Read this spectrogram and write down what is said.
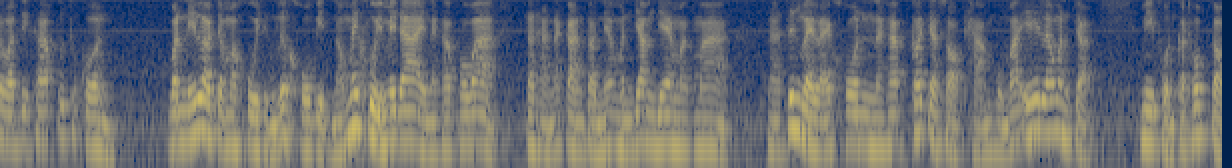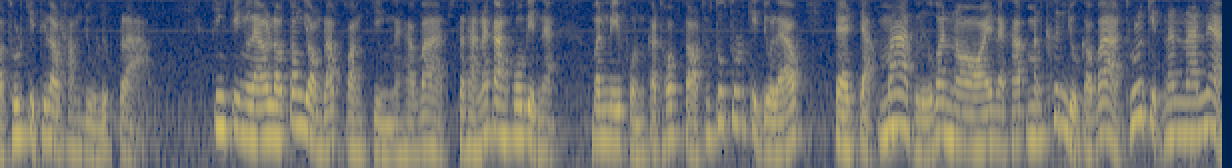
สวัสดีครับทุกๆคน วันนี้เราจะมาคุยถึงเรื่องโควิดเนาะไม่คุยไม่ได้นะครับ เพราะว่าสถานการณ์ตอนนี้มันย่ำแย่มากๆนะซึ่งหลายๆคนนะครับก็จะสอบถามผมว่าเอ๊ะแล้วมันจะมีผลกระทบต่อธุรกิจที่เราทำอยู่หรือเปล่า จริง ๆ แล้วเราต้องยอมรับความจริงนะครับว่าสถานการณ์โควิดเนี่ยมันมีผลกระทบต่อทุก ๆ ธุรกิจอยู่แล้ว แต่จะมากหรือว่าน้อยนะครับ มันขึ้นอยู่กับว่าธุรกิจนั้นๆเนี่ย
